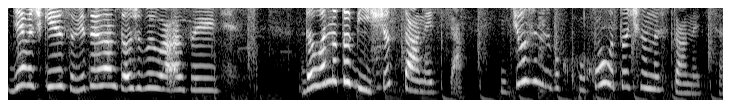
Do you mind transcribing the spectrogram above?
Девочки, советую вам теж вилазить. Да ладно тобі, що станеться? Нічого ж такого точно не станеться.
